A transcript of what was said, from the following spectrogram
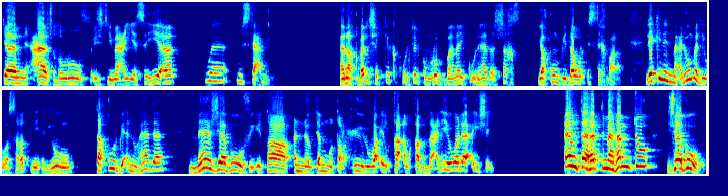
كان عاش ظروف اجتماعية سيئة ومستعمل أنا قبل شكك قلت لكم ربما يكون هذا الشخص يقوم بدور استخبارات لكن المعلومة اللي وصلتني اليوم تقول بأن هذا ما جابوه في إطار أنه تم ترحيله وإلقاء القبض عليه ولا أي شيء. انتهت مهمته جابوه.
